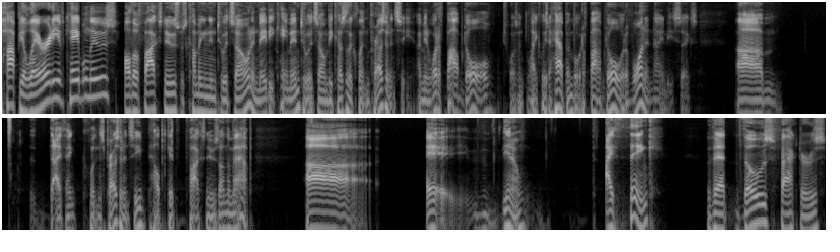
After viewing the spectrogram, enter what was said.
popularity of cable news, although Fox News was coming into its own and maybe came into its own because of the Clinton presidency. I mean, what if Bob Dole, which wasn't likely to happen, but what if Bob Dole would have won in 96? Um, I think Clinton's presidency helped get Fox News on the map. Uh, eh, you know, I think that those factors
